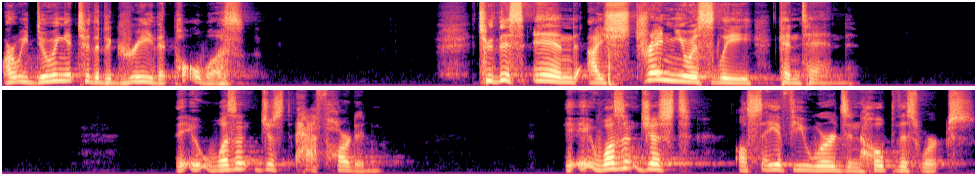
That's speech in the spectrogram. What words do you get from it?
are we doing it to the degree that Paul was? To this end, I strenuously contend. It wasn't just half hearted. It wasn't just, I'll say a few words and hope this works.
